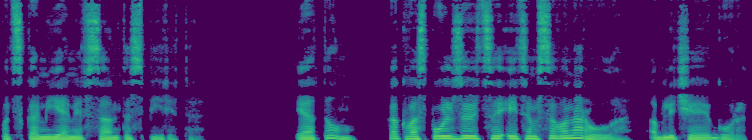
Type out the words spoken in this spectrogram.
под скамьями в Санта-Спирита, и о том, как воспользуется этим Савонарола, обличая город.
